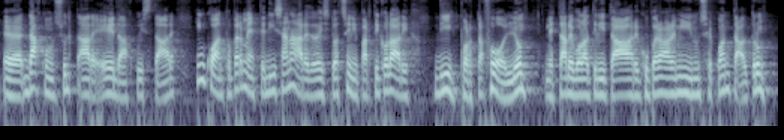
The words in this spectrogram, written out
eh, da consultare e da acquistare in quanto permette di sanare delle situazioni particolari di portafoglio, nettare volatilità, recuperare minus e quant'altro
